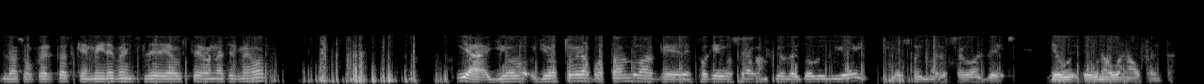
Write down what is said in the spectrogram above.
las ofertas que Main Events le dé a usted van a ser mejor? Ya, yo yo estoy apostando a que después que yo sea campeón del WBA, yo soy merecedor de, de, de una buena oferta.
